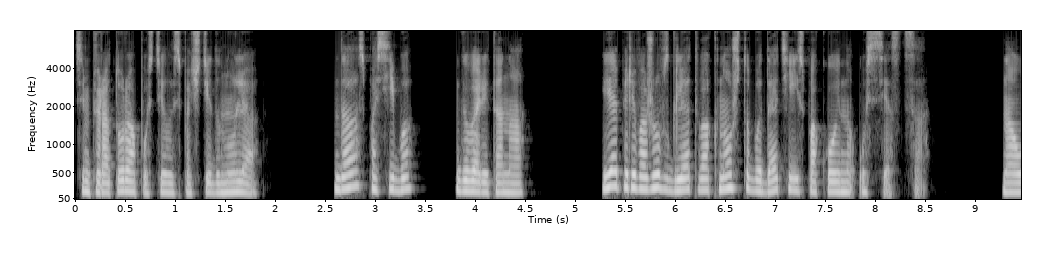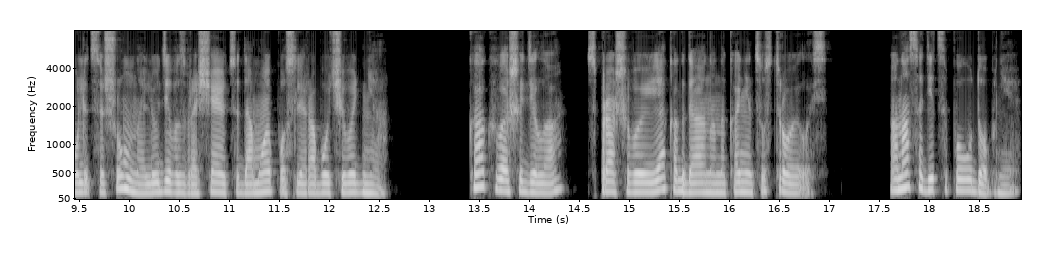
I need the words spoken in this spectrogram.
температура опустилась почти до нуля. «Да, спасибо», — говорит она. Я перевожу взгляд в окно, чтобы дать ей спокойно усесться. На улице шумно, люди возвращаются домой после рабочего дня. «Как ваши дела?» — спрашиваю я, когда она наконец устроилась. Она садится поудобнее.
